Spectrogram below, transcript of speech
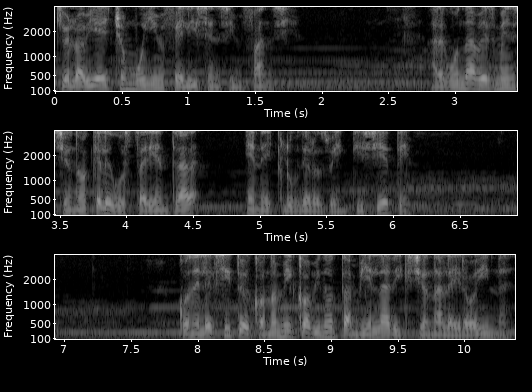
que lo había hecho muy infeliz en su infancia. Alguna vez mencionó que le gustaría entrar en el Club de los 27. Con el éxito económico vino también la adicción a la heroína.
